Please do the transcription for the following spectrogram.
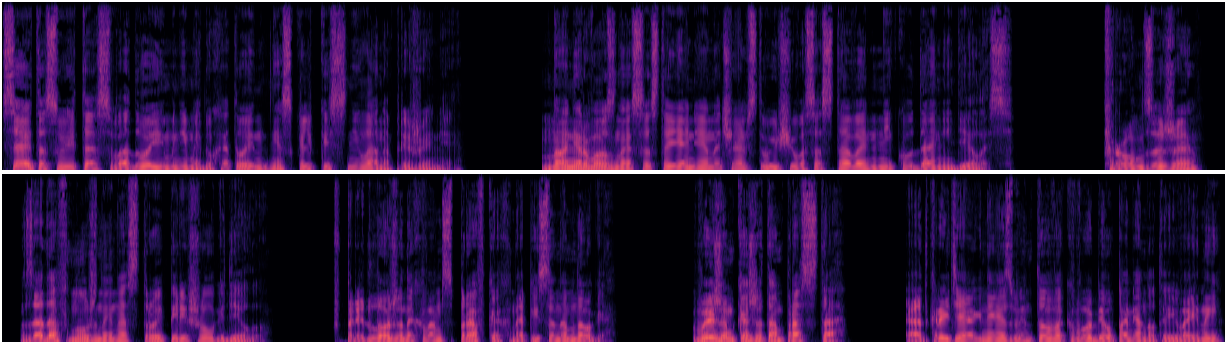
Вся эта суета с водой и мнимой духотой несколько сняла напряжение. Но нервозное состояние начальствующего состава никуда не делось. Фрунзе же, задав нужный настрой, перешел к делу. В предложенных вам справках написано много. Выжимка же там проста. Открытие огня из винтовок в обе упомянутые войны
